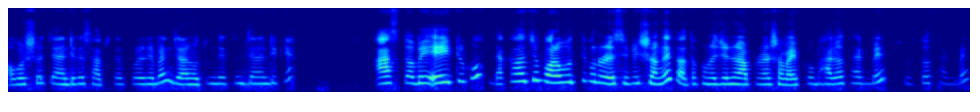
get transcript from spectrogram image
অবশ্যই চ্যানেলটিকে সাবস্ক্রাইব করে নেবেন। যারা নতুন দেখছেন চ্যানেলটিকে, আজ তবে এইটুকু। দেখা হচ্ছে পরবর্তী কোনো রেসিপির সঙ্গে। ততক্ষণের জন্য আপনারা সবাই খুব ভালো থাকবেন, সুস্থ থাকবেন।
